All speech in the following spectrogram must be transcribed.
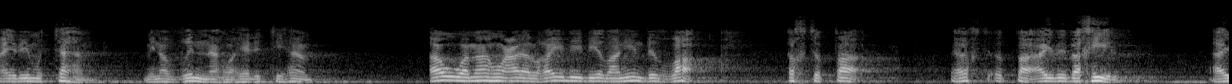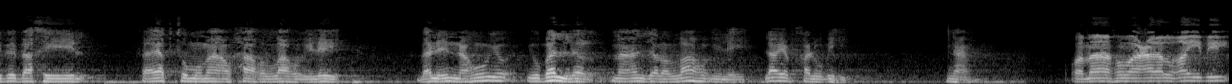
أي بمتهم. من الظنة وهي الاتهام. أو وما هو على الغيب بضنين بالضاء أخت الطاء أخت الطاء أي ببخيل أي ببخيل فيكتم ما أوحاه الله إليه. بل إنه يبلغ ما أنزل الله إليه لا يبخل به. نعم. وما هو على الغيب؟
